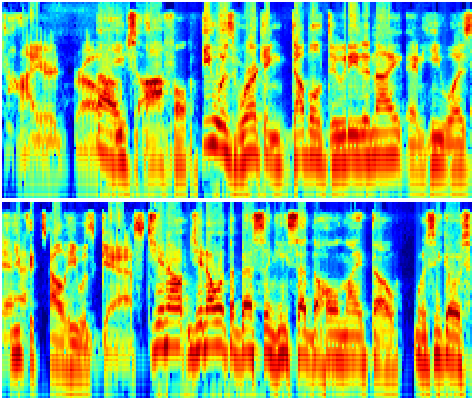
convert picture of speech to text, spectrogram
tired, bro. Oh, he, he's awful. he was working double duty tonight, and he was, you could tell he was gassed. Do you know? Do you know what the best thing he said the whole night though was? He goes,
